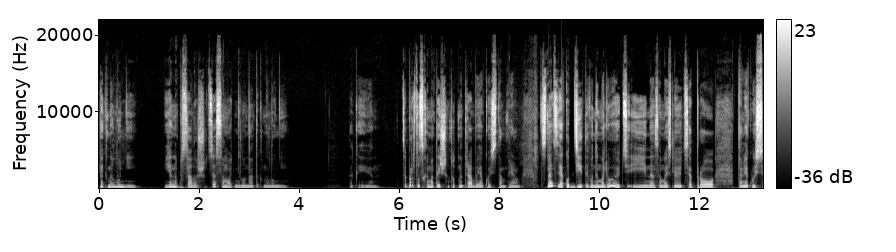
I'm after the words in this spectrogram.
як на луні. Я написала, що це самотній лунатик на луні. Такий він. Це просто схематично, тут не треба якось там прям. Знаєте, як от діти, вони малюють і не замислюються про там якусь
